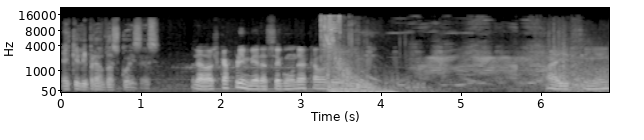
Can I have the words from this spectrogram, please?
Equilibrando as coisas. Aliás, acho que a primeira, a segunda é aquela do. Aí sim, hein?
